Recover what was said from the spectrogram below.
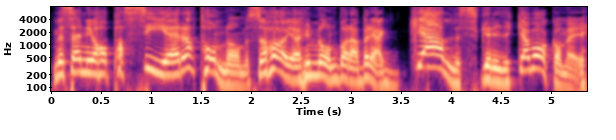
Men sen när jag har passerat honom så hör jag hur någon bara börjar gallskrika bakom mig.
